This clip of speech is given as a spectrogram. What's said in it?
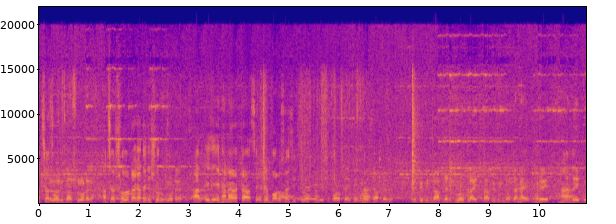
আচ্ছা, এগুলো আচ্ছা। কিন্তু টাকা আচ্ছা ষোলো টাকা থেকে শুরু ষোলো টাকা থেকে আর এই যে এখানে একটা আছে এটা বড় সাইজ একটু এটা- এটা বড় সাইজ এগুলো হ্যাঁ। হচ্ছে আপনার বিভিন্ন আপনার গ্লোব লাইট বা বিভিন্ন জায়গায় ঘরে হ্যাঁ। যাদের একটু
